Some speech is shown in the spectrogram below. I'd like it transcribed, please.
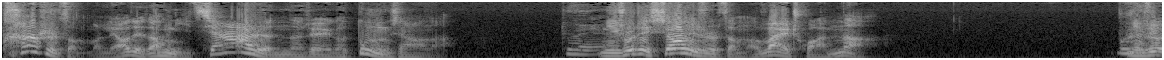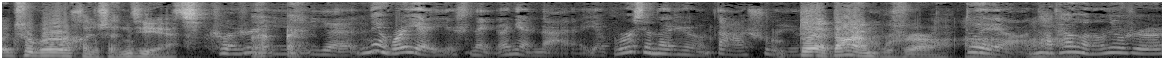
他是怎么了解到你家人的这个动向呢？对，你说这消息是怎么外传的？你说是不是很神奇？可是也也那会儿也也是哪个年代？也不是现在这种大数据。对，当然不是了。对呀、啊那他可能就是，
